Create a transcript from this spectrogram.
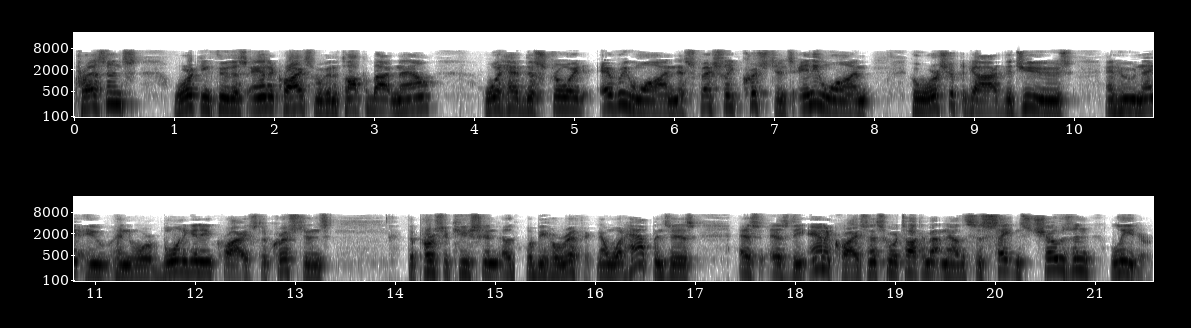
presence, working through this Antichrist we're going to talk about now, would have destroyed everyone, especially Christians, anyone who worshiped God, the Jews, and who, who and were born again in Christ, the Christians, the persecution would be horrific. Now what happens is, as, as the Antichrist, and that's what we're talking about now, this is Satan's chosen leader.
